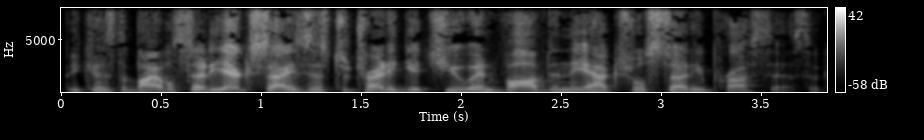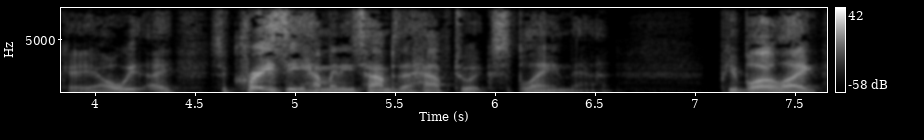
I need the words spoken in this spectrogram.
Because the Bible study exercise is to try to get you involved in the actual study process. Okay. I always, I, it's crazy how many times I have to explain that. People are like,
